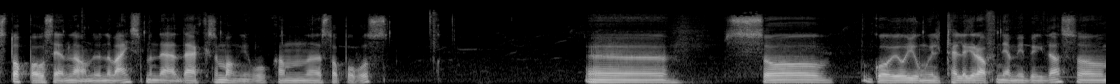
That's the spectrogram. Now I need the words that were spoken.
stoppa hos en eller annen underveis, men det er, ikke så mange hun kan eh, stoppe hos. Uh, så går jo jungeltelegrafen hjemme i bygda, så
